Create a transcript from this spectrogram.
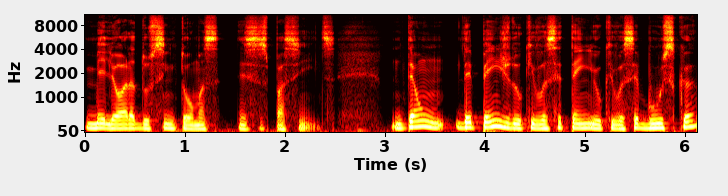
melhora dos sintomas nesses pacientes. Então, depende do que você tem e o que você busca,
